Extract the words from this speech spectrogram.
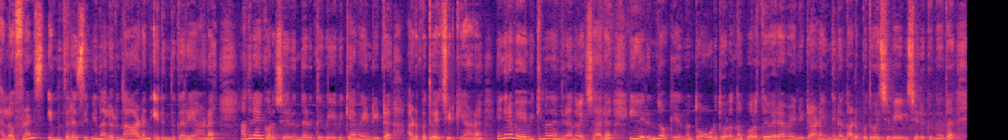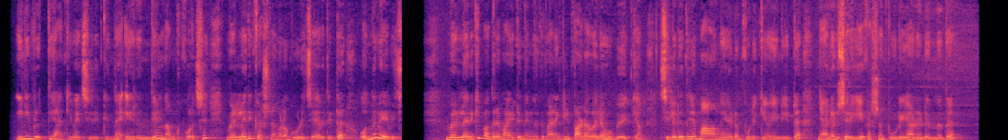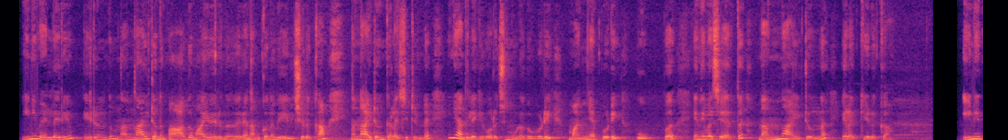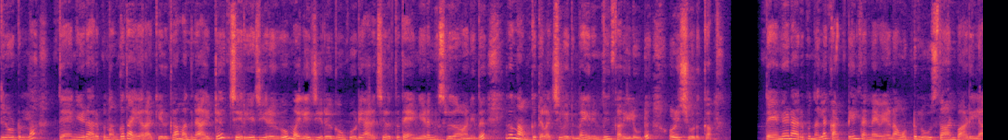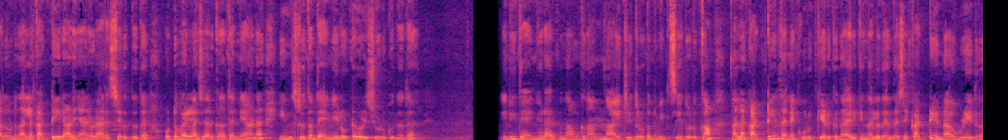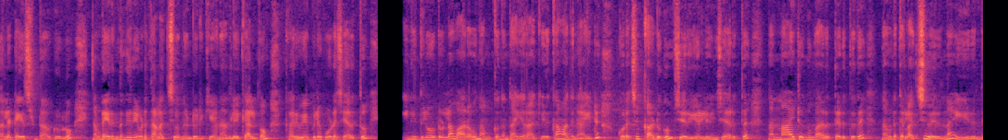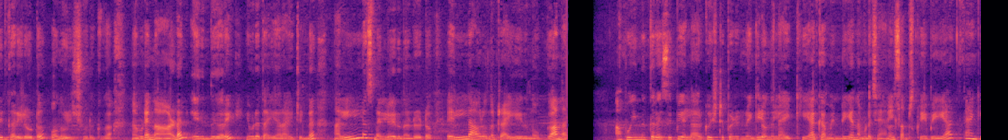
Hello friends ഇന്നത്തെ recipe നല്ലൊരു നാടൻ എരുന്ത് കറിയാണ് അതിനായി കുറച്ച് എരുന്തെടുത്ത് വേവിക്കാൻ വേണ്ടിയിട്ട് അടുപ്പത്ത് വെച്ചിരിക്കുകയാണ്. ഇങ്ങനെ വേവിക്കുന്നത് എന്തിനാന്ന് വെച്ചാൽ ഈ എരുന്തൊക്കെ ഒന്ന് തോട് തുറന്ന് പുറത്ത് വരാൻ വേണ്ടിയിട്ടാണ് ഇങ്ങനെയൊന്ന് അടുപ്പത്ത് വെച്ച് വേവിച്ചെടുക്കുന്നത്. ഇനി വൃത്തിയാക്കി വെച്ചിരിക്കുന്ന എരുന്തിൽ നമുക്ക് കുറച്ച് വെള്ളരി കഷ്ണങ്ങളും കൂടി ചേർത്തിട്ട് ഒന്ന് വേവിച്ച് വെള്ളരിക്ക് പകരമായിട്ട് നിങ്ങൾക്ക് വേണമെങ്കിൽ പടവലം ഉപയോഗിക്കാം. ചിലരിതിൽ മാങ്ങ പുളിക്ക് വേണ്ടിയിട്ട് ഞാനൊരു ചെറിയ കഷ്ണം പുളിയാണ് ഇടുന്നത്. ഇനി വെള്ളരിയും എരുന്തും നന്നായിട്ടൊന്ന് പാകമായി വരുന്നത് വരെ നമുക്കൊന്ന് വേവിച്ചെടുക്കാം. നന്നായിട്ടൊന്ന് തിളച്ചിട്ടുണ്ട്. ഇനി അതിലേക്ക് കുറച്ച് മുളക് പൊടി മഞ്ഞൾപ്പൊടി ഉപ്പ് എന്നിവ ചേർത്ത് നന്നായിട്ടൊന്ന് ഇളക്കിയെടുക്കാം. ഇനി ഇതിലോട്ടുള്ള തേങ്ങയുടെ അരപ്പ് നമുക്ക് തയ്യാറാക്കിയെടുക്കാം. അതിനായിട്ട് ചെറിയ ജീരകവും വലിയ ജീരകവും കൂടി അരച്ചെടുത്ത തേങ്ങയുടെ മിശ്രിതമാണിത്. ഇത് നമുക്ക് തിളച്ച് വരുന്ന എരിന്തിൻ കറിയിലോട്ട് ഒഴിച്ചു കൊടുക്കാം. തേങ്ങയുടെ അരപ്പ് നല്ല കട്ടിയിൽ തന്നെ വേണം. ഒട്ടും ലൂസ് താൻ പാടില്ല. അതുകൊണ്ട് നല്ല കട്ടിയിലാണ് ഞാനിവിടെ അരച്ചെടുത്തത്. ഒട്ടും വെള്ളം ചേർക്കാതെ തന്നെയാണ് ഈ മിശ്രിതം തേങ്ങയിലോട്ട് ഒഴിച്ചു കൊടുക്കുന്നത്. ഇനി തേങ്ങയുടെ അരപ്പ് നമുക്ക് നന്നായിട്ട് ഇതിലോട്ടൊന്ന് മിക്സ് ചെയ്ത് കൊടുക്കാം. നല്ല കട്ടിയിൽ തന്നെ കുറുക്കിയെടുക്കുന്നതായിരിക്കും നല്ലത്. എന്താ വെച്ചാൽ കട്ടി ഉണ്ടാകുമ്പോഴേ ഇത് നല്ല ടേസ്റ്റ് ഉണ്ടാവുകയുള്ളൂ. നമ്മുടെ എരുന്തും കറി ഇവിടെ തിളച്ച് വന്നുകൊണ്ടിരിക്കുകയാണ്. അതിലേക്ക് അല്പം കറിവേപ്പില കൂടെ ചേർത്തു. ഇനി ഇതിലോട്ടുള്ള വറവ് നമുക്കൊന്ന് തയ്യാറാക്കിയെടുക്കാം. അതിനായിട്ട് കുറച്ച് കടുകും ചെറിയുള്ളിയും ചേർത്ത് നന്നായിട്ടൊന്ന് വറുത്തെടുത്തത് നമ്മുടെ തിളച്ച് വരുന്ന ഈ എരുന്തിൻ കറിയിലോട്ട് ഒന്ന് ഒഴിച്ചു കൊടുക്കുക. നമ്മുടെ നാടൻ എരുന്ത് കറി ഇവിടെ തയ്യാറായിട്ടുണ്ട്. നല്ല സ്മെല്ല് വരുന്നുണ്ട് കേട്ടോ. എല്ലാവരും ഒന്ന് ട്രൈ ചെയ്ത് നോക്കുക. അപ്പോൾ ഇന്നത്തെ റെസിപ്പി എല്ലാവർക്കും ഇഷ്ടപ്പെട്ടിട്ടുണ്ടെങ്കിൽ ഒന്ന് ലൈക്ക് ചെയ്യുക കമന്റ് ചെയ്യുക നമ്മുടെ ചാനൽ സബ്സ്ക്രൈബ് ചെയ്യുക. താങ്ക്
